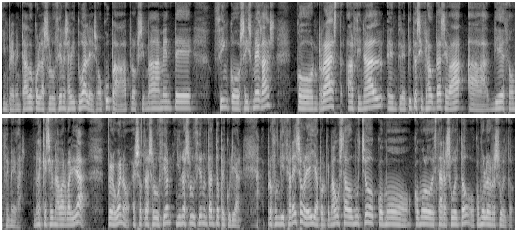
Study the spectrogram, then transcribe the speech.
implementado con las soluciones habituales ocupa aproximadamente 5 o 6 megas, con Rust al final entre pitos y flautas se va a 10 o 11 megas. No es que sea una barbaridad, pero bueno, es otra solución y una solución un tanto peculiar. Profundizaré sobre ella porque me ha gustado mucho cómo, cómo está resuelto o cómo lo he resuelto.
